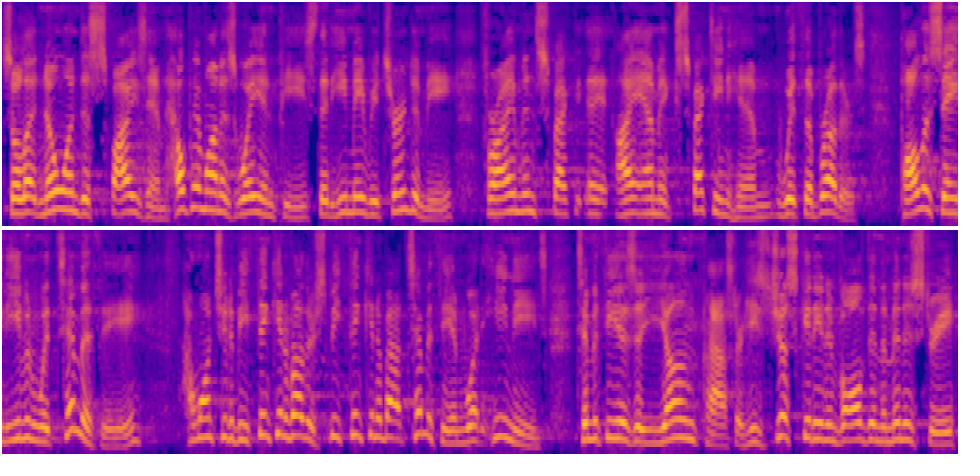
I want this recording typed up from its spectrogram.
So let no one despise him. Help him on his way in peace, that he may return to me, for I am, inspect- eh, I am expecting him with the brothers. Paul is saying, even with Timothy, I want you to be thinking of others. Be thinking about Timothy and what he needs. Timothy is a young pastor. He's just getting involved in the ministry,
